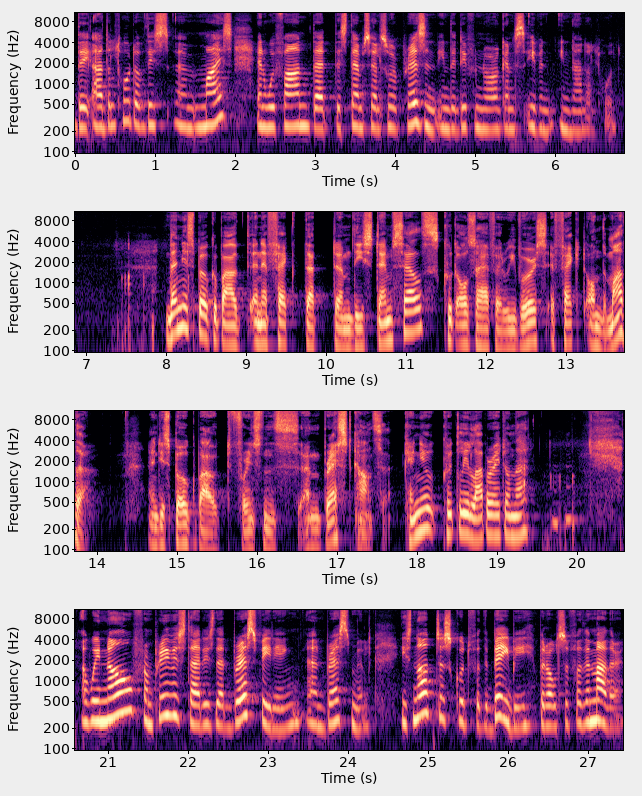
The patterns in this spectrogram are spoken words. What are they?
the adulthood of these um, mice, and we found that the stem cells were present in the different organs even in adulthood. Then you spoke about an effect that um, these stem cells could also have a reverse effect on the mother. And you spoke about, for instance, um, breast cancer. Can you quickly elaborate on that? Mm -hmm. uh, we know from previous studies that breastfeeding and breast milk is not just good for the baby, but also for the mother.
